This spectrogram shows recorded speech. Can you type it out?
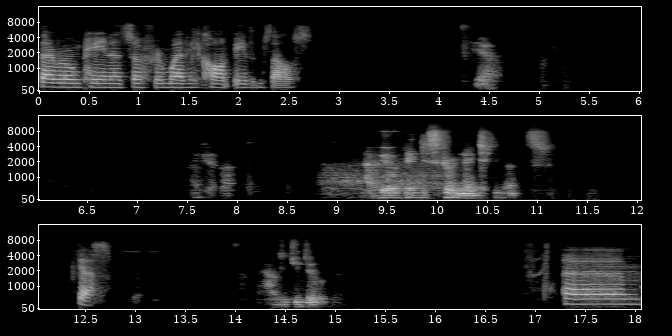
their own pain and suffering where they can't be themselves. Yeah. I get that. Have you ever been discriminated against? Yes. How did you deal with it? Um,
